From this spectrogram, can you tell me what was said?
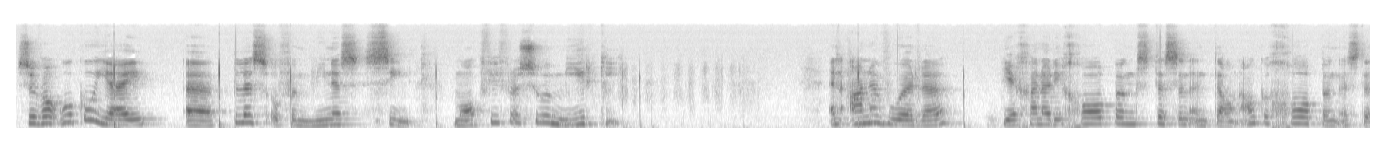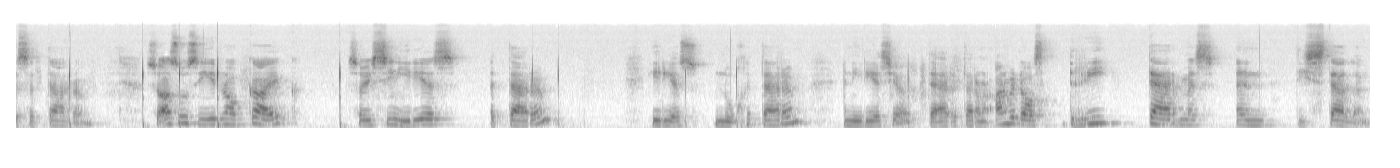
So waar ook al jy 'n plus of 'n minus sien, maak vir vrou so 'n muurtjie. In ander woorde, jy gaan nou die gapings tussenin tel. Elke gaping is 'n term. So as ons hierna kyk, sou jy sien hierdie is 'n term. Hierdie is nog 'n term en hierdie is jou derde term. Aan die ander daar's 3 termes in die stelling.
